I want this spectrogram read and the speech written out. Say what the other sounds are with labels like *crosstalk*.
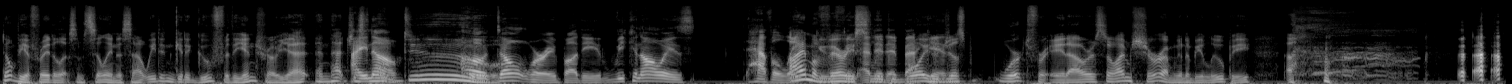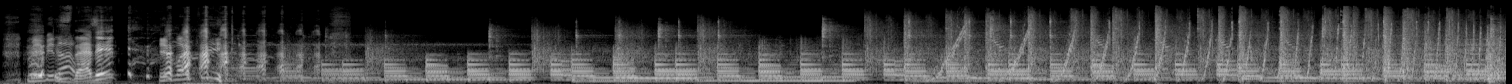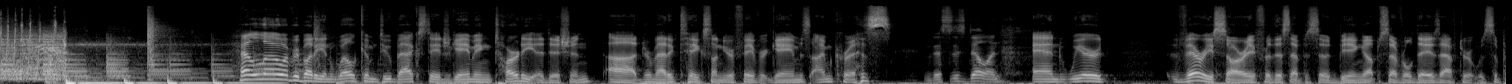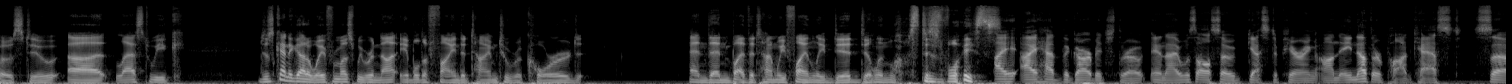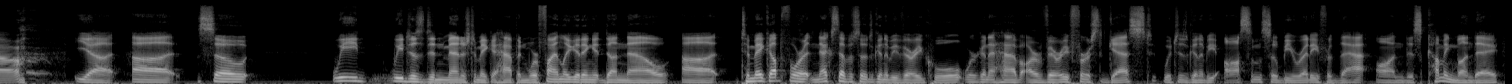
Don't be afraid to let some silliness out. We didn't get a goof for the intro yet, and that just I know. won't do. Oh, don't worry, buddy. We can always have a late. I'm a very sleepy boy who in. just worked for eight hours, so I'm sure I'm going to be loopy. *laughs* Maybe *laughs* Is that that was it? It might be. *laughs* Hello, everybody, and welcome to Backstage Gaming Tardy Edition. Uh, dramatic takes on your favorite games. I'm Chris, This is Dylan. and we're very sorry for this episode being up several days after it was supposed to. Uh, last week just kind of got away from us. We were not able to find a time to record, and then by the time we finally did, Dylan *laughs* lost his voice. I, I had the garbage throat, and I was also guest appearing on another podcast. So *laughs* Yeah. Uh, so we we just didn't manage to make it happen. We're finally getting it done now. Uh, to make up for it, next episode is going to be very cool. We're going to have our very first guest, which is going to be awesome. So be ready for that on this coming Monday.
